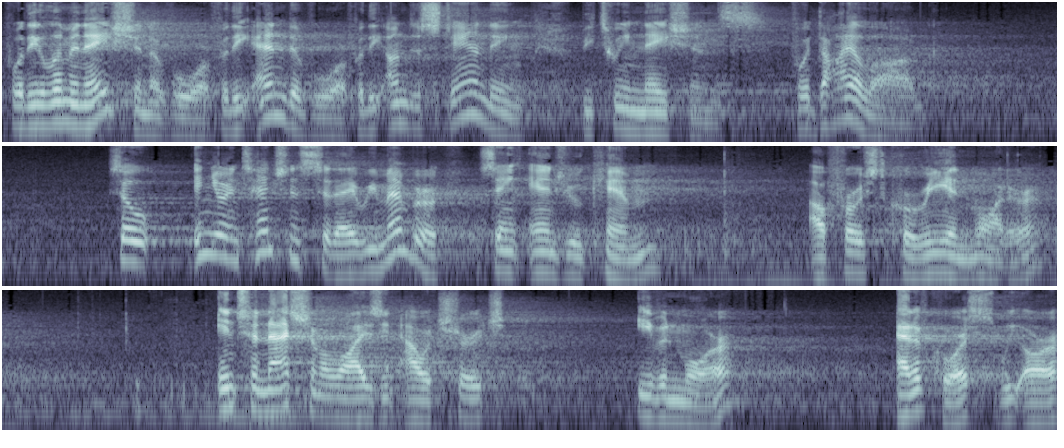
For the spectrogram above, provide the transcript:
for the elimination of war, for the end of war, for the understanding between nations, for dialogue. So, in your intentions today, remember St. Andrew Kim our first Korean martyr, internationalizing our church even more. And of course, we are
